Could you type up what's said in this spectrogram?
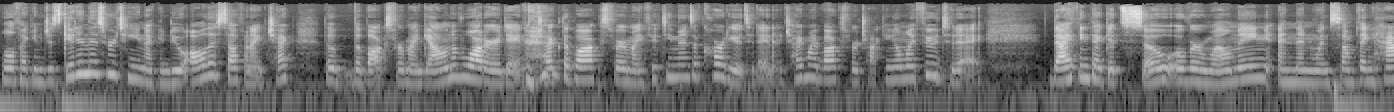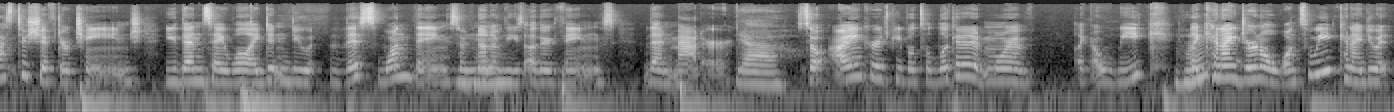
well, if I can just get in this routine, I can do all this stuff, and I check the the box for my gallon of water a day, and I check the box for my 15 minutes of cardio today, and I check my box for tracking all my food today. That I think that gets so overwhelming, and then when something has to shift or change, you then say, well, I didn't do this one thing, so none of mm-hmm. these other things then matter. Yeah. So I encourage people to look at it more of like a week. Mm-hmm. Like, can I journal once a week? Can I do it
